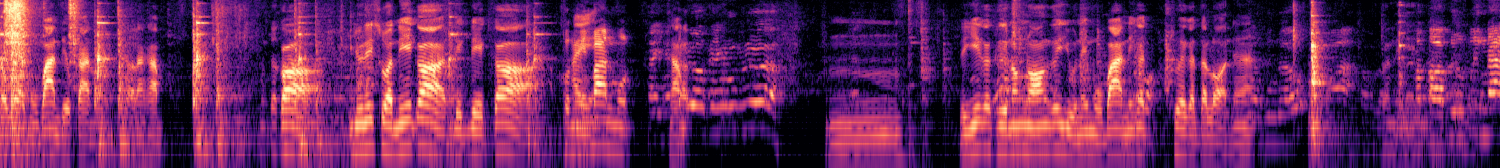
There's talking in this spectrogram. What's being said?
ละแวกหมู่บ้านเดียวกันนะครับ มันจะก็อยู่ในส่วนนี้ก็เด็กๆก็คนให้ในบ้านหมด ครับ อืมอย่างนี้ก็คือน้องๆก็อยู่ในหมู่บ้านนี้ก็ช่วยกันตลอดนะฮะตอนนี้ ต่อต่อกลึงกลึงได้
